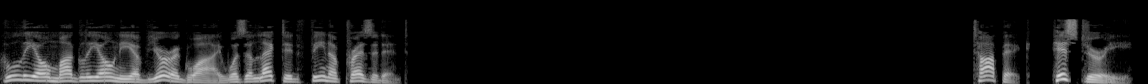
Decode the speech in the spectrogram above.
Julio Maglione of Uruguay was elected FINA president. Topic: History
